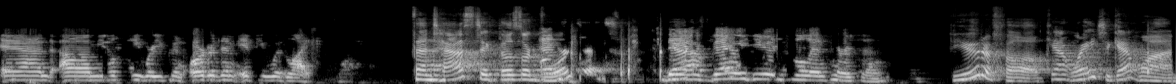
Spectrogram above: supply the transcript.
and um, you'll see where you can order them if you would like. Fantastic. Those are gorgeous. And they are very beautiful in person. Beautiful. Can't wait to get one.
